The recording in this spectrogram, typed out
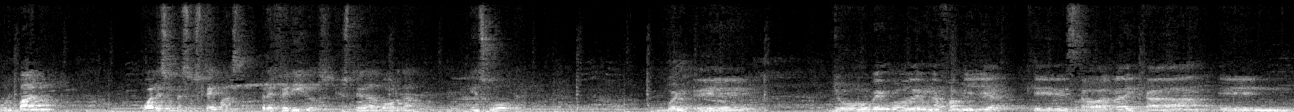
urbano. ¿Cuáles son esos temas preferidos que usted aborda en su obra? Bueno, eh, yo vengo de una familia que estaba radicada en,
